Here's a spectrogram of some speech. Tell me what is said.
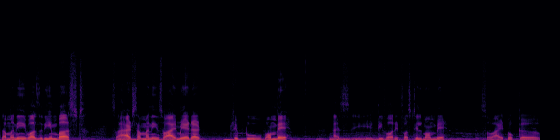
the money was reimbursed so I had some money so I made a trip to Bombay. As 84 it was still Bombay so I took uh,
